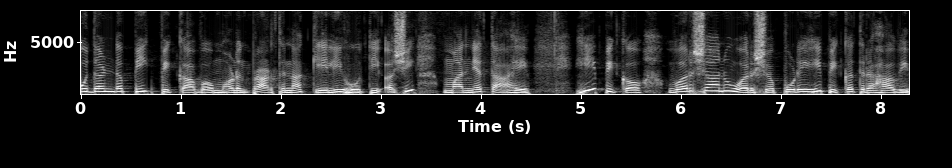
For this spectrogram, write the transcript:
उदंड पीक पिकावं म्हणून प्रार्थना केली होती अशी मान्यता आहे. ही पिकं वर्षानुवर्ष पुढेही पिकत राहावी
